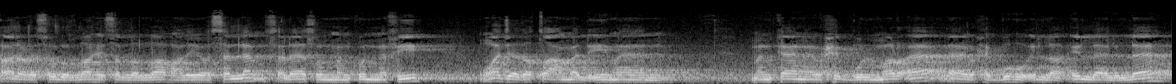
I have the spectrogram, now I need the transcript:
قال رسول الله صلى الله عليه وسلم ثلاث من كن فيه وجد طعم الإيمان. من كان يحب المرء لا يحبه إلا, إلا لله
